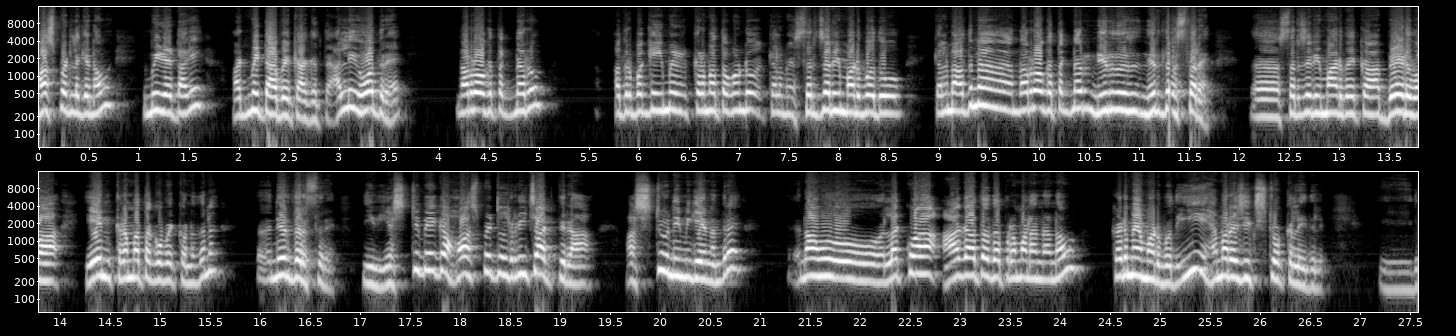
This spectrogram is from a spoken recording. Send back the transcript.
ಹಾಸ್ಪಿಟ್ಲಿಗೆ ನಾವು ಇಮ್ಮಿಡಿಯೇಟಾಗಿ ಅಡ್ಮಿಟ್ ಆಗಬೇಕಾಗತ್ತೆ. ಅಲ್ಲಿ ಹೋದರೆ ನರರೋಗ ತಜ್ಞರು ಅದ್ರ ಬಗ್ಗೆ ಇಮಿಡಿಯೇಟ್ ಕ್ರಮ ತಗೊಂಡು ಕೆಲವೊಮ್ಮೆ ಸರ್ಜರಿ ಮಾಡ್ಬೋದು. ಕೆಲವೊಮ್ಮೆ ಅದನ್ನು ನರೋಗ ತಜ್ಞರು ನಿರ್, ನಿರ್ಧರಿಸ್ತಾರೆ. ಸರ್ಜರಿ ಮಾಡಬೇಕಾ, ಬೇಡವಾ, ಏನು ಕ್ರಮ ತಗೋಬೇಕು ಅನ್ನೋದನ್ನು ನಿರ್ಧರಿಸ್ತಾರೆ. ನೀವು ಎಷ್ಟು ಬೇಗ ಹಾಸ್ಪಿಟಲ್ ರೀಚ್ ಆಗ್ತೀರಾ, ಅಷ್ಟು ನಿಮಗೇನೆಂದರೆ ನಾವು ಲಕ್ವ ಆಘಾತದ ಪ್ರಮಾಣನ ನಾವು ಕಡಿಮೆ ಮಾಡ್ಬೋದು. ಈ ಹೆಮರಜಿಕ್ ಸ್ಟ್ರೋಕಲ್ಲಿ ಇದರಲ್ಲಿ ಇದು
